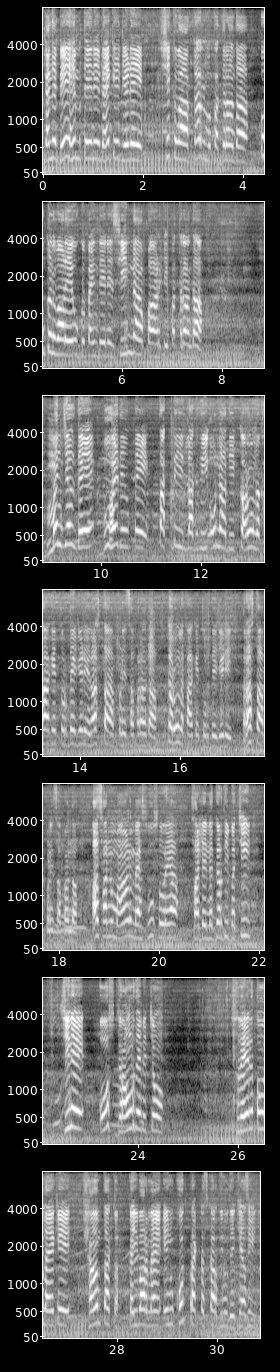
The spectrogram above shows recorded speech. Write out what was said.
ਕਹਿੰਦੇ, ਬੇਹਿੰਮਤੇ ਨੇ ਬਹਿ ਕੇ ਜਿਹੜੇ ਸ਼ਿਕਵਾ ਕਰਨ ਮੁਕੱਦਰਾਂ ਦਾ ਉੱਗਣ ਵਾਲੇ ਉੱਗ ਪੈਂਦੇ ਨੇ, ਸੀਨਾ ਪਾੜ ਕੇ ਪੱਥਰਾਂ ਦਾ। ਮੰਜ਼ਿਲ ਦੇ ਬੂਹੇ ਦੇ ਉੱਤੇ ਤਖਤੀ ਲੱਗਦੀ, ਉਹਨਾਂ ਦੀ ਘਰੋਂ ਲਿਖਾ ਕੇ ਤੁਰਦੇ ਜਿਹੜੇ ਰਸਤਾ ਆਪਣੇ ਸਫ਼ਰਾਂ ਦਾ, ਘਰੋਂ ਲਿਖਾ ਕੇ ਤੁਰਦੇ ਜਿਹੜੇ ਰਸਤਾ ਆਪਣੇ ਸਫ਼ਰਾਂ ਦਾ। ਆ ਸਾਨੂੰ ਮਾਣ ਮਹਿਸੂਸ ਹੋ ਰਿਹਾ, ਸਾਡੇ ਨਗਰ ਦੀ ਬੱਚੀ ਜਿਨੇ ਉਸ ਗਰਾਊਂਡ ਦੇ ਵਿੱਚੋਂ ਸਵੇਰ ਤੋਂ ਲੈ ਕੇ ਸ਼ਾਮ ਤੱਕ, ਕਈ ਵਾਰ ਮੈਂ ਇਹਨੂੰ ਖੁਦ ਪ੍ਰੈਕਟਿਸ ਕਰਦੀ ਨੂੰ ਦੇਖਿਆ ਸੀ,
